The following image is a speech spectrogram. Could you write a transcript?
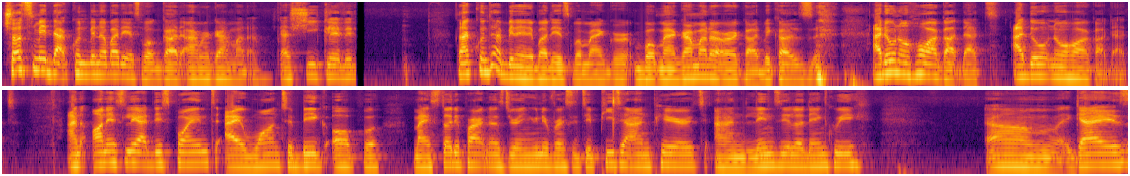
trust me, that couldn't be nobody else but God or my grandmother. Because she clearly that couldn't have been anybody else but my gr- but my grandmother or God because I don't know how I got that. I don't know how I got that. And honestly, at this point, I want to big up my study partners during university, Peter and Peart and Lindsay Lodenkwi. Um, guys,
